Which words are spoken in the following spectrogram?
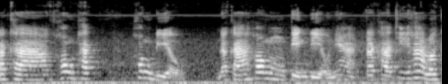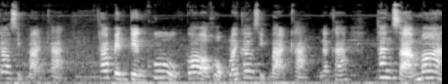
ราคาห้องพักห้องเดี่ยว นะคะ ห้องเตียงเดี่ยวเนี่ยราคาที่ 590 บาทค่ะ ถ้าเป็นเตียงคู่ก็ 690 บาทค่ะนะคะ ท่านสามารถ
